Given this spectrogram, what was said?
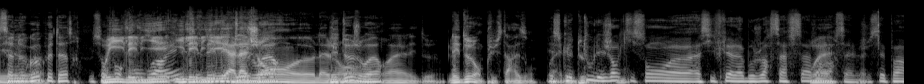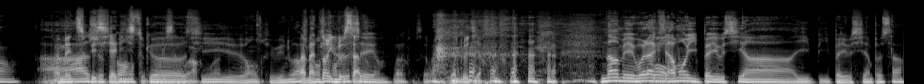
Sanogo euh, peut-être ils sont Oui, il est lié, il est lié les à l'agent, euh, Les deux joueurs. Ouais, les deux. Les deux en plus, t'as raison. Est-ce Ouais, que tous les gens qui sont euh, à siffler à la Beaujoire savent ça, Ouais. Jean-Marcel Je sais pas. hein. Mettre Ah, je spécialiste pense pour le que savoir, si, ouais. en tribune noire. Bah, je maintenant, ils le savent. sait. Voilà, c'est bon, je viens de le dire. Non, mais voilà, Bon. clairement, il paye aussi un, il, il paye aussi un peu ça.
